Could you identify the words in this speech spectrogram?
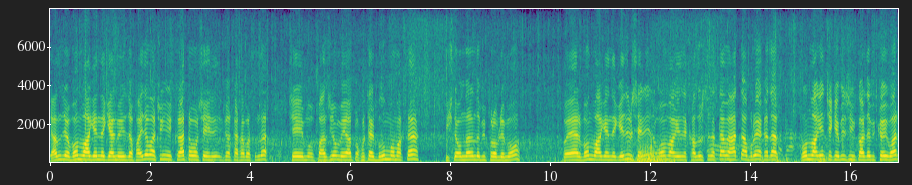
Yalnızca Volkswagen'le gelmenizde fayda var çünkü Kratova şehri kasabasında şey pansiyon veya da otel bulunmamakta. İşte onların da bir problemi o. Eğer Volkswagen'de gelirseniz Volkswagen'de kalırsınız hatta ve hatta buraya kadar Volkswagen çekebilirsiniz. Yukarıda bir köy var.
